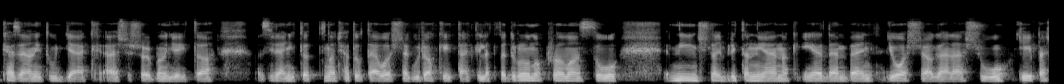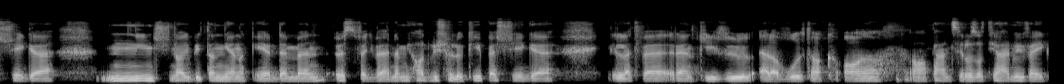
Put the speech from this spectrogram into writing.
kezelni tudják. Elsősorban ugye itt a, az irányított nagy hatótávolságú rakéták, illetve drónokról van szó. Nincs Nagy-Britanniának érdemben gyors reagálású képessége, nincs Nagy-Britanniának érdemben összfegyvernemi hadviselő képessége, illetve rendkívül elavultak a, a páncélozott járműveik,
